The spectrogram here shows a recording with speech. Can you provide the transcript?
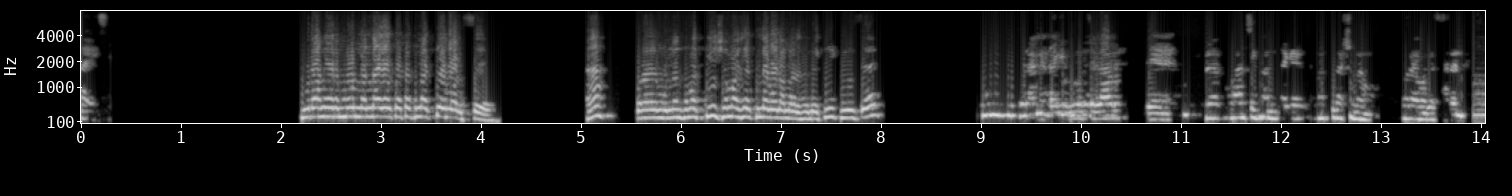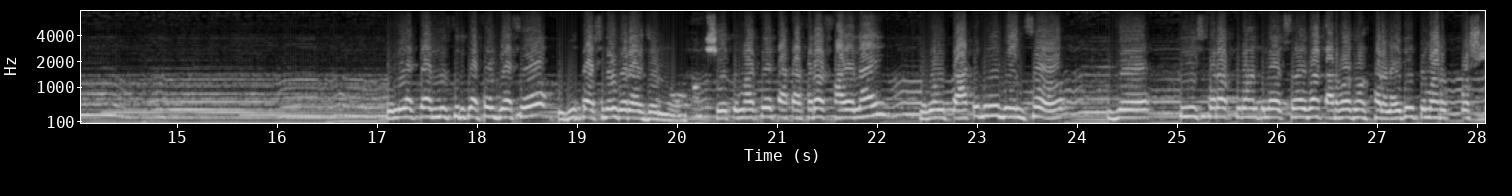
নাই। কোরআনের মূল্য নাই কথা তোমার কে বলছে? হ্যাঁ? কোরআনের মূল্য তোমার কি সমস্যা ছিল বলো আমার দেখি কি হয়েছে? আমি তাকে বলছিলাম যে কোরআন শিখান তাকে তোমার পুরা শোনাবো আমাকে ছাড়ে তুমি একটা মিস্ত্রির কাছে গেছো জুতা সেলাই করার জন্য। সে তোমাকে টাকা ছাড়া ছাড়ে নাই এবং তাকে তুমি বলছো যে তিরিশ করা কোরআন তোমার সময় বা তারপর তোমার ছাড়ে নাই এটাই তোমার কষ্ট।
